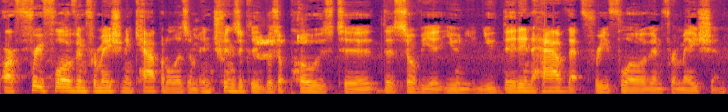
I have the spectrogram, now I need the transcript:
our free flow of information and capitalism intrinsically was opposed to the Soviet Union. You, they didn't have that free flow of information.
